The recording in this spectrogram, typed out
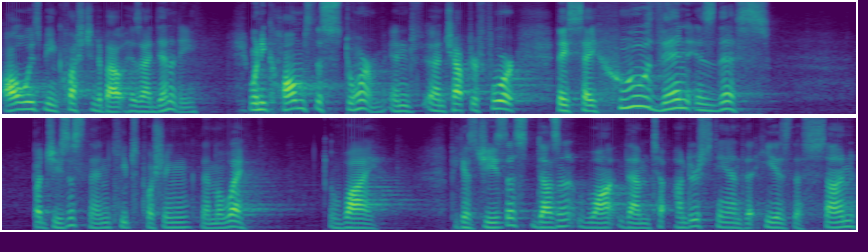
always being questioned about his identity. When he calms the storm in, in chapter 4, they say, Who then is this? But Jesus then keeps pushing them away. Why? Because Jesus doesn't want them to understand that he is the Son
